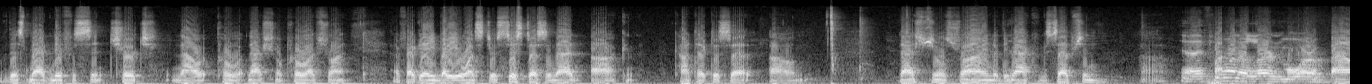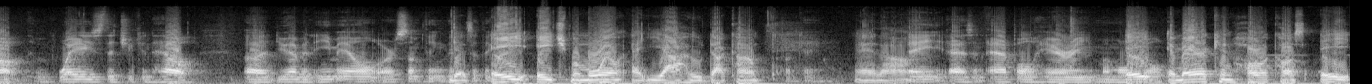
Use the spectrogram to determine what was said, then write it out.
of this magnificent church, now Pro, National Pro-Life Shrine. In fact, anybody who wants to assist us in that uh, can contact us at um, National Shrine of the Immaculate Conception. Uh, Yeah, if you want to learn more about ways that you can help, uh, do you have an email or something? that- Yes, ahmemorial at yahoo.com. Okay. And uh, A as an Apple, Harry, A Memorial, American Holocaust, A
